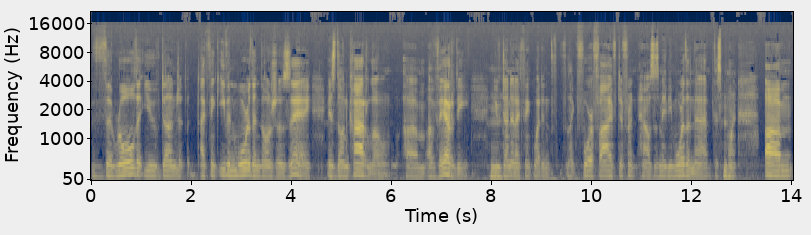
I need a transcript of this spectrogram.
the role that you've done, I think, even more than Don Jose, is Don Carlo um, of Verdi. Hmm. You've done it, I think, what in like four or five different houses, maybe more than that at this Mhm. point. Um,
